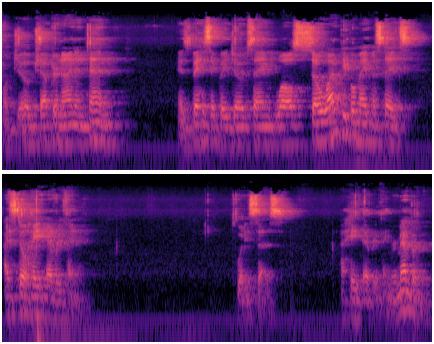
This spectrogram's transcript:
Well, Job chapter 9 and 10 is basically Job saying, Well, so what? People make mistakes. I still hate everything. That's what he says. I hate everything. Remember,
